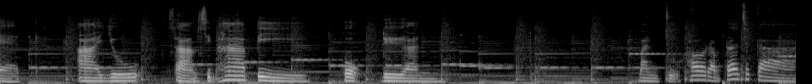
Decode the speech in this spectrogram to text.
2528 อายุ 35 ปี 6 เดือน บรรจุเข้ารับราชการ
